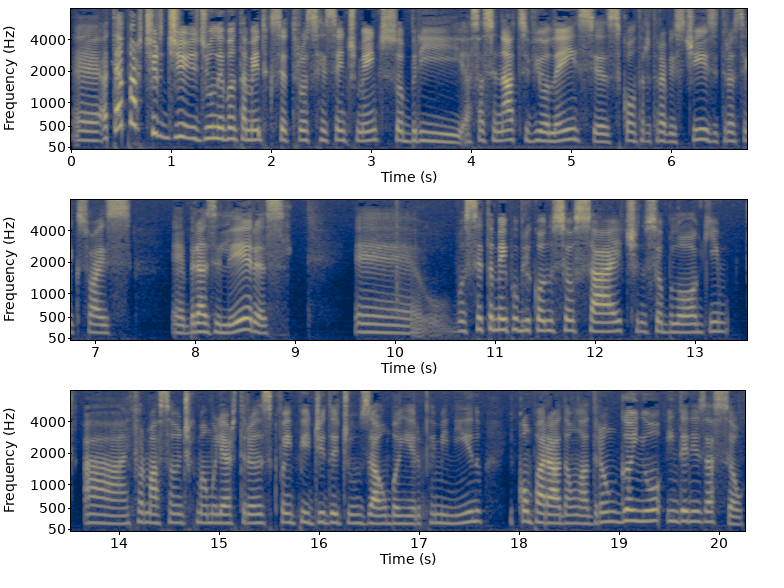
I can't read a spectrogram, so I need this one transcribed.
é, até a partir de, de, um levantamento que você trouxe recentemente sobre assassinatos e violências contra travestis e transexuais é, brasileiras, é, você também publicou no seu site, no seu blog, a informação de que uma mulher trans que foi impedida de usar um banheiro feminino e comparada a um ladrão ganhou indenização.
